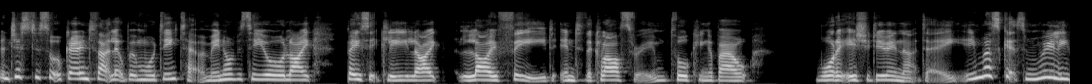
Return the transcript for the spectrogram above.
and just to sort of go into that a little bit more detail. I mean, obviously, you're like basically like live feed into the classroom talking about what it is you're doing that day you must get some really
